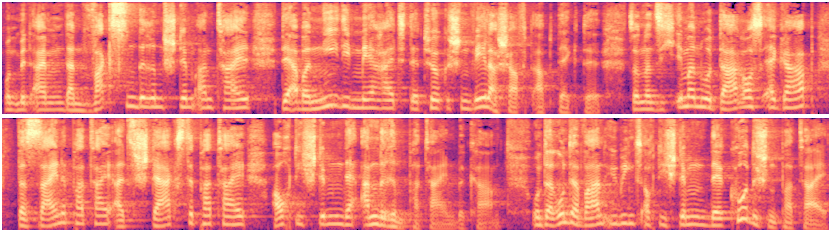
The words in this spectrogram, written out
und mit einem dann wachsenderen Stimmanteil, der aber nie die Mehrheit der türkischen Wählerschaft abdeckte, sondern sich immer nur daraus ergab, dass seine Partei als stärkste Partei auch die Stimmen der anderen Parteien bekam. Und darunter waren übrigens auch die Stimmen der kurdischen Partei,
